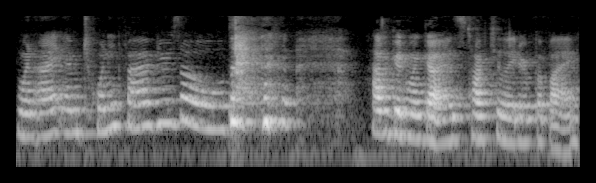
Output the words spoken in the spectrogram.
when I am 25 years old. have a good one, guys. Talk to you later. Bye bye.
